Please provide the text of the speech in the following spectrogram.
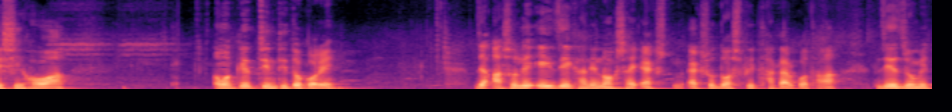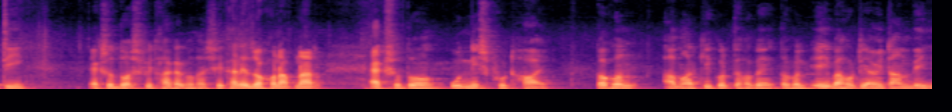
বেশি হওয়া আমাকে চিন্তিত করে যে আসলে এই যে এখানে নকশায় একশো দশ ফিট থাকার কথা, যে জমিটি একশো দশ ফিট থাকার কথা, সেখানে যখন আপনার একশত উনিশ ফুট হয়, তখন আমার কি করতে হবে? তখন এই বাহুটি আমি টান দিই।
